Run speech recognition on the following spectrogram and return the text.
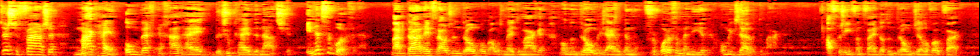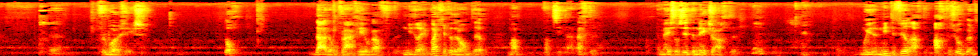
tussenfase maakt hij een omweg en gaat hij, bezoekt hij de natie. In het verborgene. Maar daar heeft trouwens een droom ook alles mee te maken. Want een droom is eigenlijk een verborgen manier om iets duidelijk te maken. Afgezien van het feit dat een droom zelf ook vaak uh, verborgen is. Toch? Daarom vraag je je ook af, niet alleen wat je gedroomd hebt, maar wat zit daarachter? En meestal zit er niks achter. Moet je er niet te veel achter, achter zoeken.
